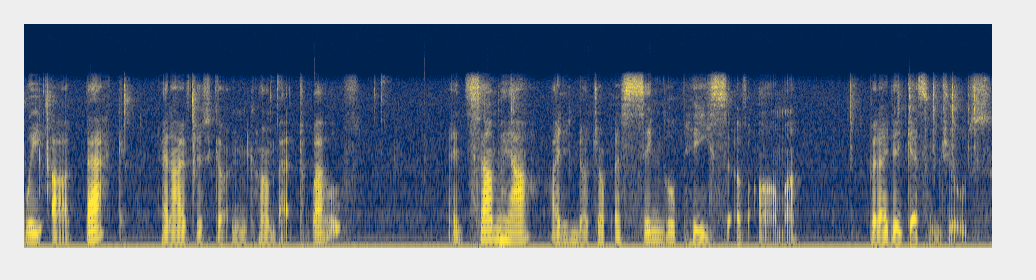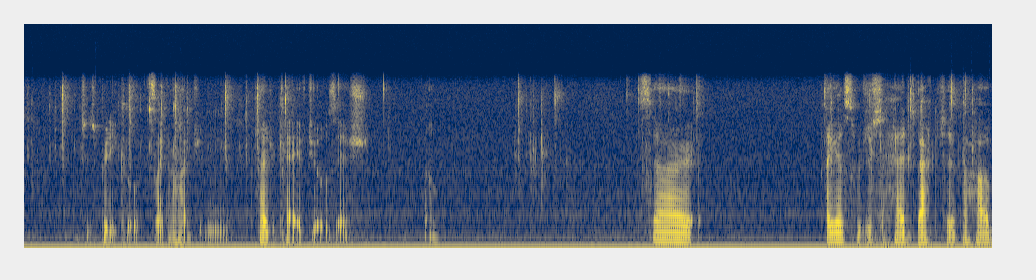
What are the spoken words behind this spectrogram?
we are back, and I've just gotten combat 12, and somehow I did not drop a single piece of armor, but I did get some jewels which is pretty cool. It's like 100 100k of jewels-ish. Oh. So, I guess we'll just head back to the hub.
